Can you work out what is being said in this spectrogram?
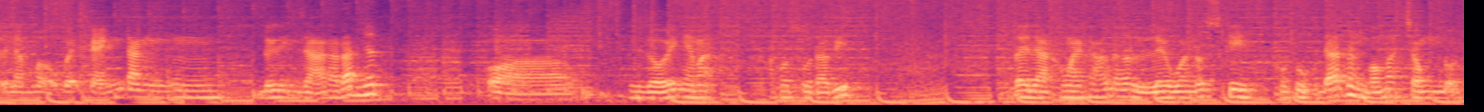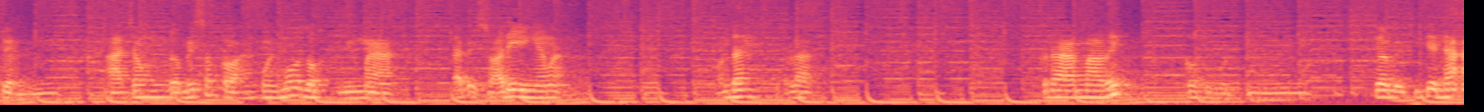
Đây là mẫu vệ cánh đang, được định giá là đắt nhất của thế giới anh em ạ, Alfonso David. Đây là không ai khác nữa là Lewandowski, cầu thủ đã từng có mặt trong đội tuyển à trong The Mix Soccer 2021 rồi, nhưng mà đã bị xóa đi anh em ạ. Còn đây đó là Kramaric cầu thủ ừ, chơi vị trí tiền đạo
